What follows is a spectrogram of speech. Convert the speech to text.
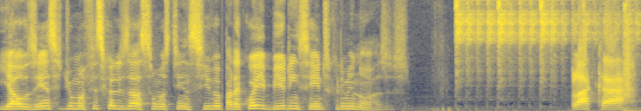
e a ausência de uma fiscalização ostensiva para coibir incêndios criminosos. Placar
